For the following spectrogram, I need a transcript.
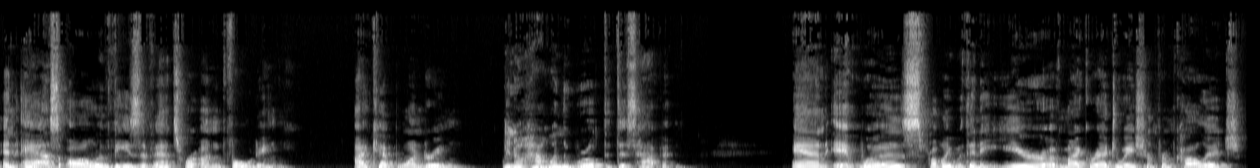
And as all of these events were unfolding, I kept wondering, you know, how in the world did this happen? And it was probably within a year of my graduation from college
